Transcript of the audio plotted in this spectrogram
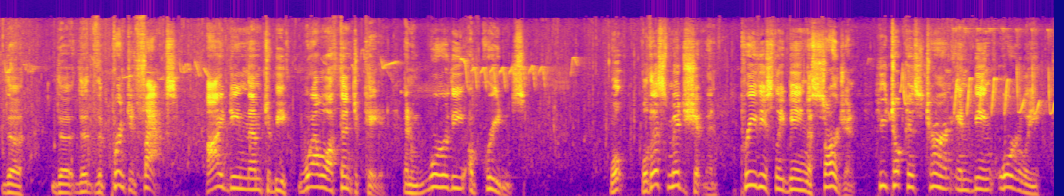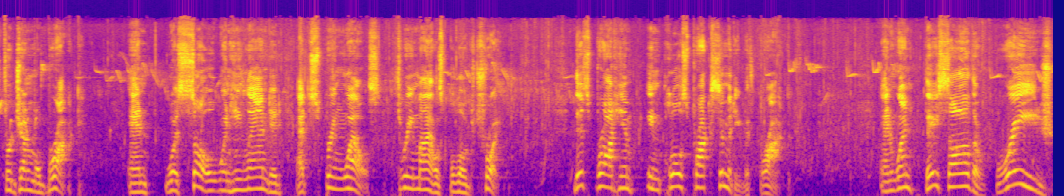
the, the, the, the printed facts, I deem them to be well authenticated and worthy of credence. Well, well, this midshipman, previously being a sergeant, he took his turn in being orderly for General Brock, and was so when he landed at Spring Wells, three miles below Detroit. This brought him in close proximity with Brock. And when they saw the rage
